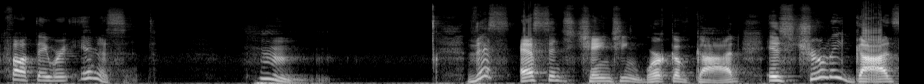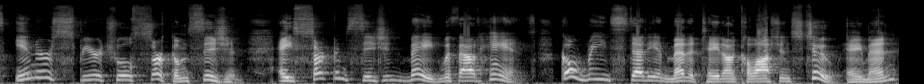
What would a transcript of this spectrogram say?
thought they were innocent. Hmm. This essence changing work of God is truly God's inner spiritual circumcision, a circumcision made without hands. Go read, study, and meditate on Colossians 2. Amen.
